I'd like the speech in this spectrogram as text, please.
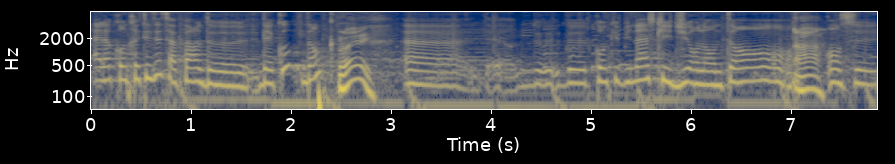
Alors, concrétiser, ça parle de, des couples, donc? Ouais. Euh, de, concubinage qui dure longtemps. Ah. On se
